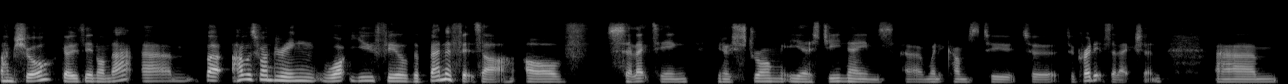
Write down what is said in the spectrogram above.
I'm sure, goes in on that. Um, but I was wondering what you feel the benefits are of selecting you know strong ESG names uh, when it comes to to, to credit selection. Um,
